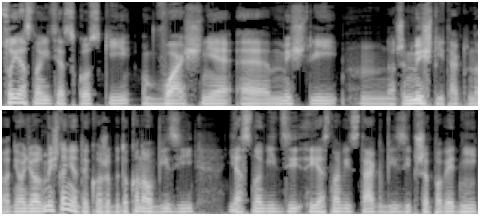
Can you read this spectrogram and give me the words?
co Jasnowidz Jackowski właśnie myśli, znaczy myśli, tak, tu nawet nie chodzi o myślenie, tylko żeby dokonał wizji Jasnowidz, Jasnowic, tak, wizji przepowiedni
